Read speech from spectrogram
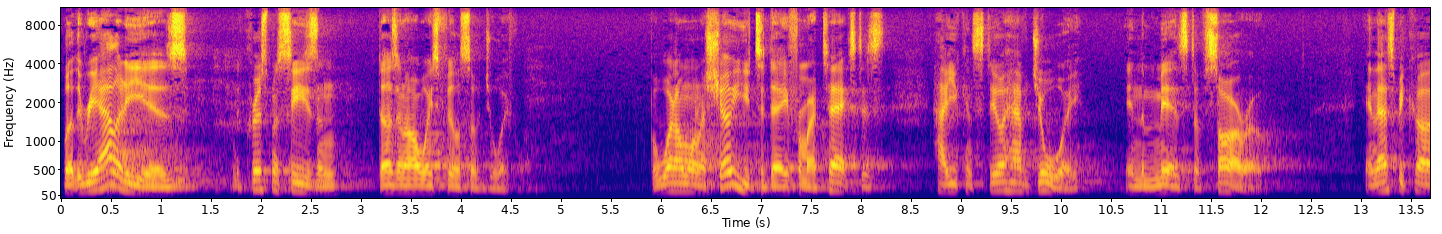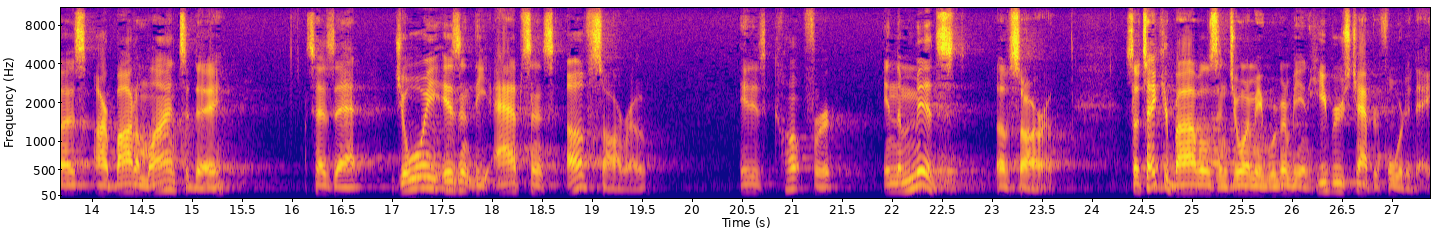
But the reality is, the Christmas season doesn't always feel so joyful. But what I want to show you today from our text is how you can still have joy in the midst of sorrow. And that's because our bottom line today says that joy isn't the absence of sorrow, it is comfort in the midst of sorrow. So take your Bibles and join me. We're going to be in Hebrews chapter 4 today.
